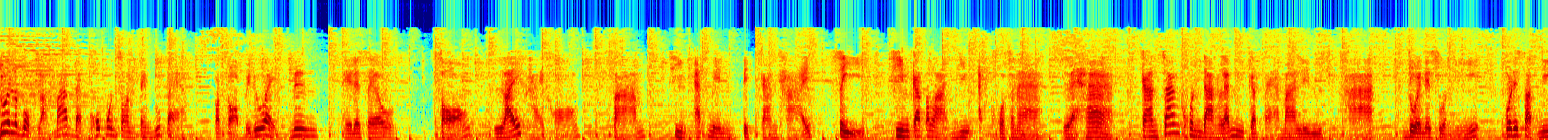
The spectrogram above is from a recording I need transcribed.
ด้วยระบบหลังบ้านแบบครบวงจรเต็มรูปแบบ ประกอบไปด้วย 1. เทเลเซล 2. ไลฟ์ขายของ 3. ทีมแอดมินปิดการขาย 4. ทีมการตลาดยิงแอดโฆษณา และ 5. การจ้างคนดังและมีกระแสมารีวิวสินค้า โดยในส่วนนี้ บริษัทมี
